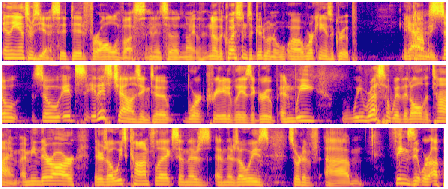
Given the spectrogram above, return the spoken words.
and the answer is yes. It did for all of us, and it's a nightly. No, the question's a good one. Uh, working as a group in yeah, comedy. So so it's it is challenging to work creatively as a group, and we we wrestle with it all the time. I mean, there are there's always conflicts, and there's and there's always sort of um, things that we're up,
